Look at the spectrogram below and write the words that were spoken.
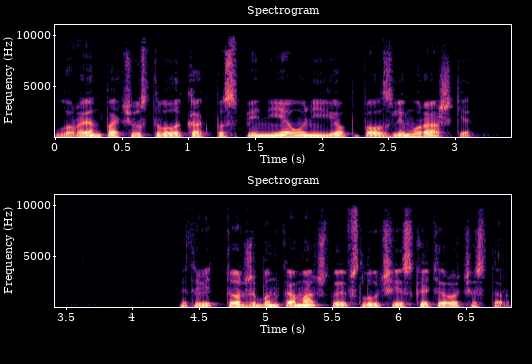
Лорен почувствовала, как по спине у нее поползли мурашки. «Это ведь тот же банкомат, что и в случае с Кэти Рочестер?»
